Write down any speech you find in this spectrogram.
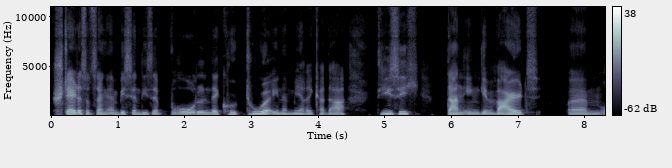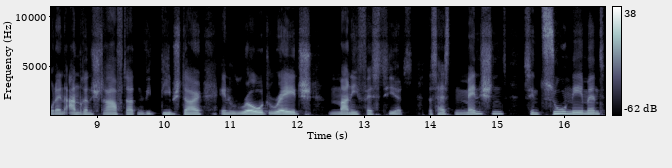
stellt er sozusagen ein bisschen diese brodelnde Kultur in Amerika dar, die sich dann in Gewalt ähm, oder in anderen Straftaten wie Diebstahl, in Road Rage manifestiert. Das heißt, Menschen sind zunehmend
